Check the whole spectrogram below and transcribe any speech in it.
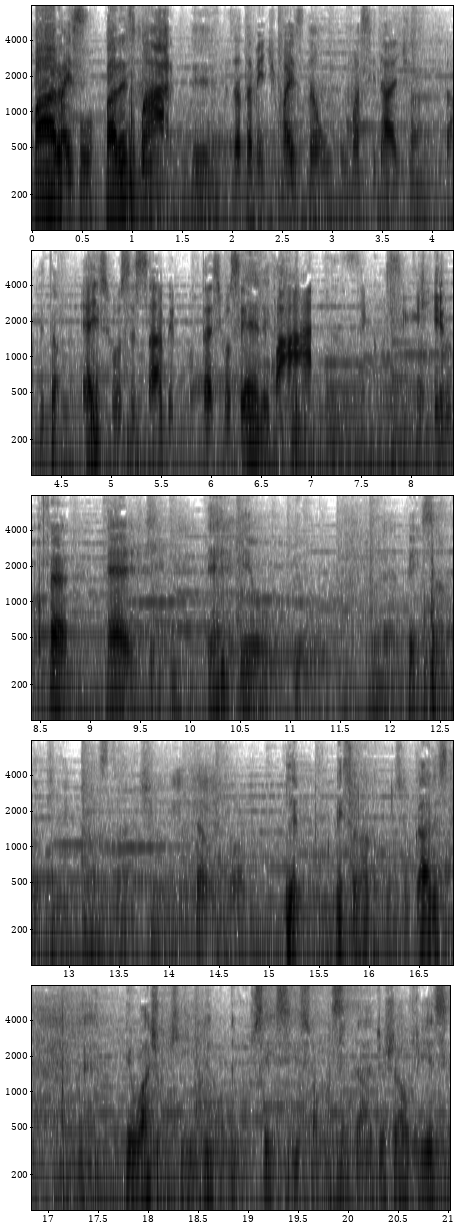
Marco. Mas parece um que- mar. É, Exatamente, mas não uma cidade. Tá. Então, É isso que você sabe, acontece que você Eric. quase conseguiu. Fer, Eric, é, eu, eu é, pensando aqui bastante, até o Thorne, le- pensando em alguns lugares, é, eu acho que, eu, eu não sei se isso é uma cidade, eu já ouvi esse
